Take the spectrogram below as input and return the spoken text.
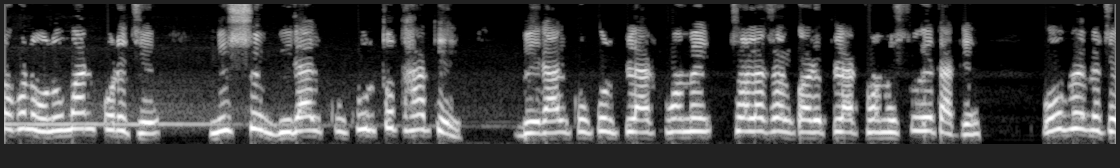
তখন অনুমান করেছে নিশ্চয়ই বিড়াল কুকুর তো থাকে। বিড়াল কুকুর প্ল্যাটফর্মে চলাচল করে প্ল্যাটফর্মে শুয়ে থাকে। ও ভেবেছে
